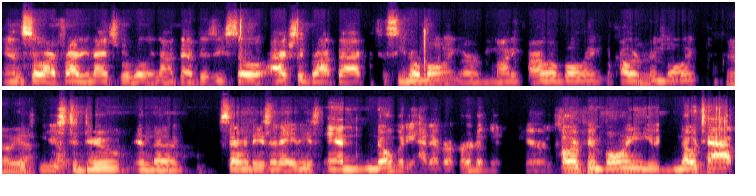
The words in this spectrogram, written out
And so our Friday nights were really not that busy. So I actually brought back casino bowling or Monte Carlo bowling, color pin mm. bowling, Oh yeah. which we used to do in the 70s and 80s. And nobody had ever heard of it here. Color pin bowling, you no tap,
